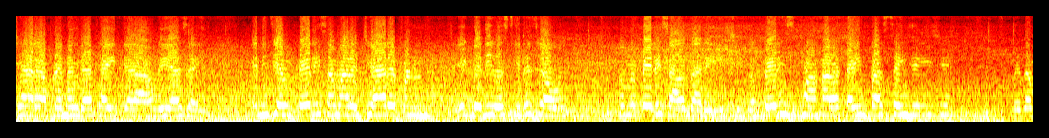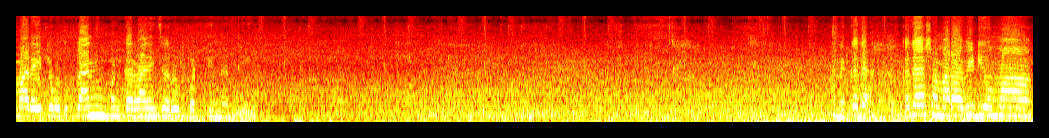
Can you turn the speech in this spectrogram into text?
જ્યારે આપણે નવરા થાય ત્યાં વૈયા જાય. એની જેમ પેરિસ અમારે જ્યારે પણ એક બે દિવસની રજા હોય, તો અમે પેરિસ આવતા રહીએ છીએ. તો પેરિસમાં સારો ટાઈમ પાસ થઈ જાય છે. એટલે તમારે એટલું બધું પ્લાનિંગ પણ કરવાની જરૂર પડતી નથી. અને કદાચ કદાચ અમારા વિડીયોમાં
